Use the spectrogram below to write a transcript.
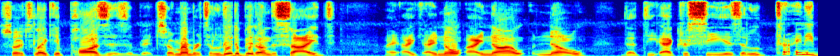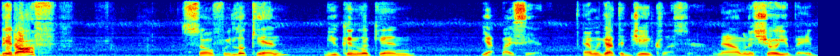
So it's like it pauses a bit. So remember, it's a little bit on the side. I, I, I know I now know that the accuracy is a tiny bit off. So if we look in, you can look in. Yep, I see it. And we got the J cluster. Now I'm going to show you, babe.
